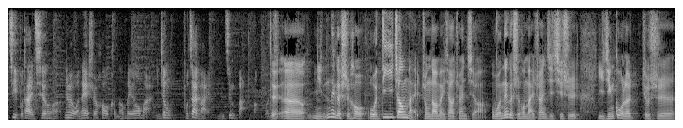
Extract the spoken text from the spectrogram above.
记不太清了，因为我那时候可能没有买，已经不再买引进版了。对，呃，你那个时候，我第一张买中岛美嘉专辑啊，我那个时候买专辑其实已经过了，就是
